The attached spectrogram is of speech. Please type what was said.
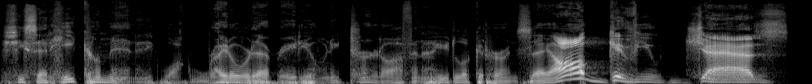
she said he'd come in and he'd walk right over to that radio and he'd turn it off and he'd look at her and say, I'll give you jazz.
